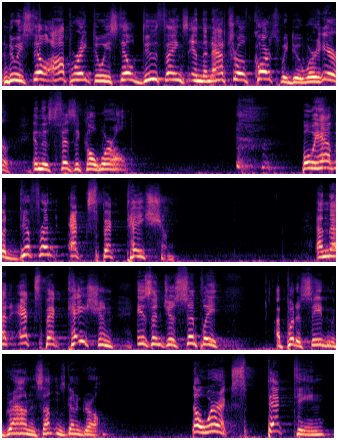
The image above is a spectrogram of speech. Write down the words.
And do we still operate? Do we still do things in the natural? Of course we do. We're here in this physical world. But we have a different expectation. And that expectation isn't just simply, I put a seed in the ground and something's going to grow. No, we're expecting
